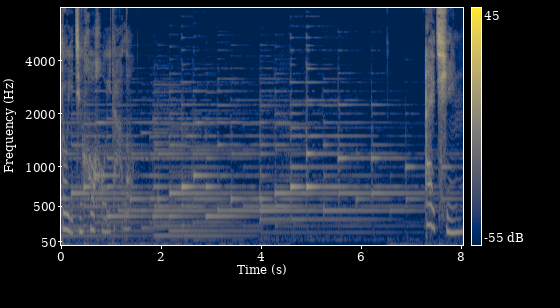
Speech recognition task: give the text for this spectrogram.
都已经厚厚一沓了。爱情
